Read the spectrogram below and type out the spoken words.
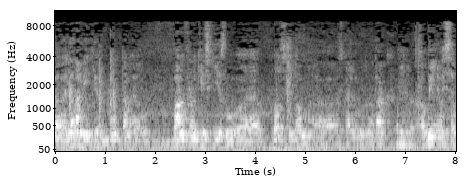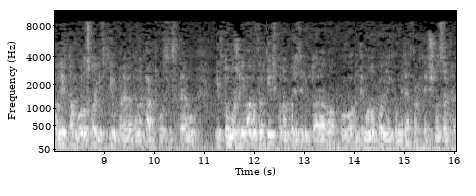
Е, Я навіть був там е, в Івано-Франківськ їздив е, досвідом, е, скажімо так, обмінювалися. У них там було 100 ліфтів переведено карткову систему. І в тому ж Івано-Франківську на протязі півтора року антимонопольний комітет фактично закрив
